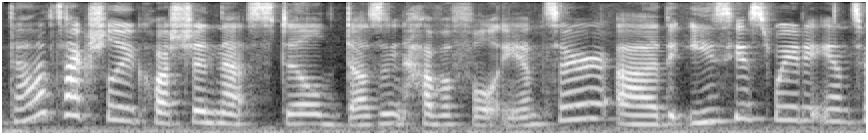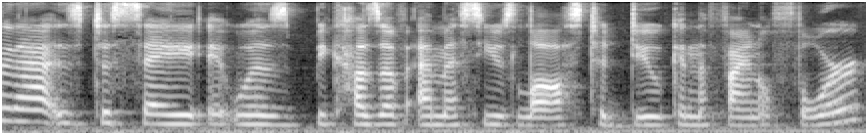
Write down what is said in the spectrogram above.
That's actually a question that still doesn't have a full answer. Uh, the easiest way to answer that is to say it was because of MSU's loss to Duke in the Final Four.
